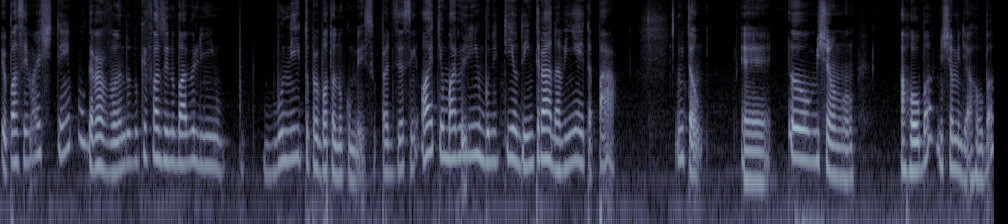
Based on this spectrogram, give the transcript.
eu passei mais tempo gravando do que fazendo barulhinho bonito para botar no começo. para dizer assim, olha, tem um barulhinho bonitinho de entrada, vinheta, pá. Então, é, eu me chamo arroba, me chame de arroba,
